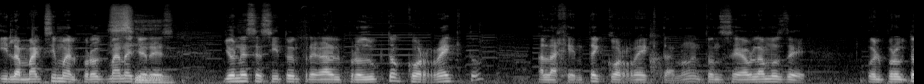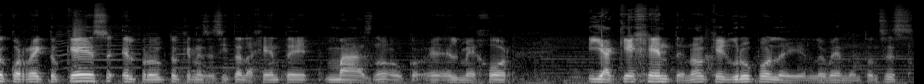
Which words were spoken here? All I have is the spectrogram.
Y la máxima del product manager Sí. es, yo necesito entregar el producto correcto a la gente correcta, ¿no? Entonces hablamos de el producto correcto, ¿qué es el producto que necesita la gente más, ¿no? O el mejor. Y a qué gente, ¿no? ¿Qué grupo le, le vende? Entonces,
